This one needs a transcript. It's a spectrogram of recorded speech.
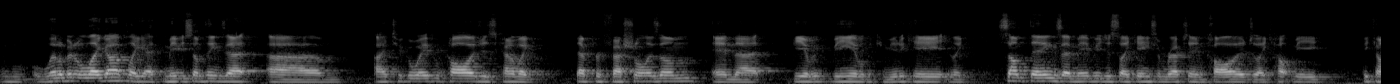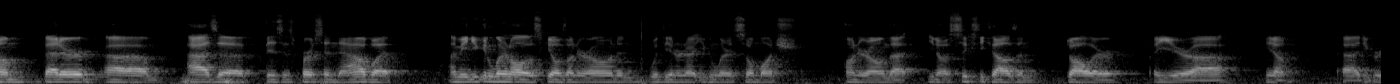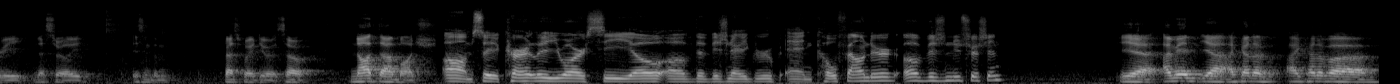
a little bit of a leg up. Like maybe some things that um, I took away from college is kind of like that professionalism and that be able, being able to communicate and like some things that maybe just like getting some reps in college like helped me become better um, as a business person now. But I mean, you can learn all those skills on your own, and with the internet, you can learn so much on your own that you know sixty thousand dollar a year, uh, you know, uh, degree necessarily isn't the best way to do it. So not that much. Um, so currently you are CEO of the Visionary Group and co-founder of VZN Nutrition. Yeah, I mean, yeah, I kind of, I kind of, uh,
